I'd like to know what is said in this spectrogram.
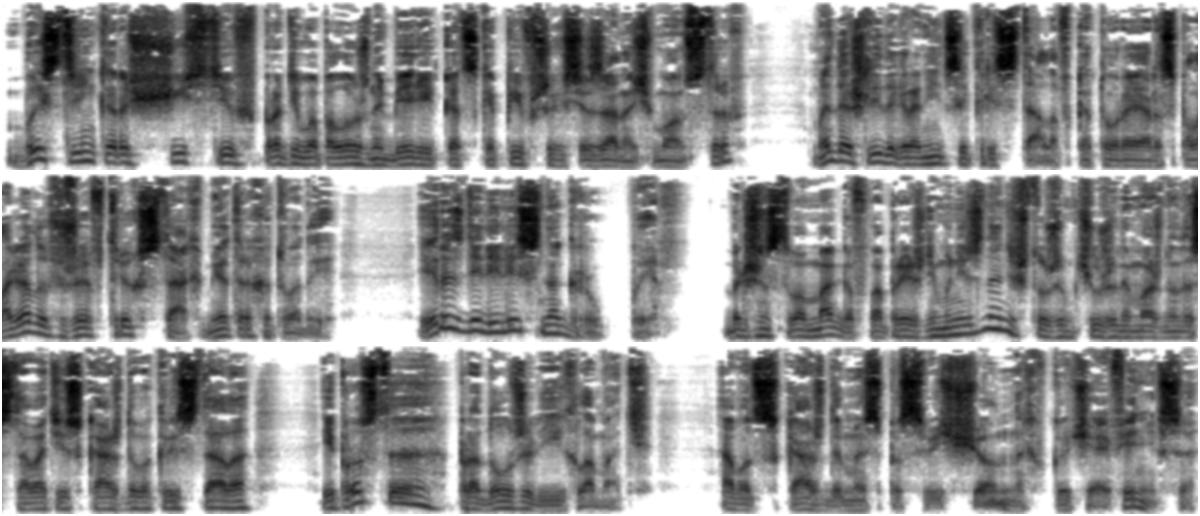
Быстренько расчистив противоположный берег от скопившихся за ночь монстров, мы дошли до границы кристаллов, которая располагалась уже в трехстах метрах от воды, и разделились на группы. Большинство магов по-прежнему не знали, что жемчужины можно доставать из каждого кристалла, и просто продолжили их ломать. А вот с каждым из посвященных, включая Феникса,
